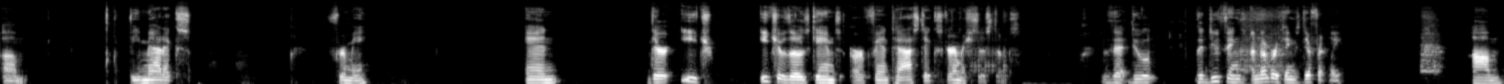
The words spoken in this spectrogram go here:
um, thematics for me, and they're each each of those games are fantastic skirmish systems that do that do things a number of things differently. Um,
